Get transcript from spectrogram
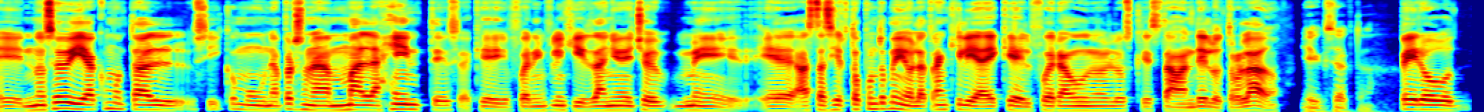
eh, no se veía como tal, sí, como una persona mala gente, o sea, que fuera a infligir daño. De hecho, me, eh, hasta cierto punto me dio la tranquilidad de que él fuera uno de los que estaban del otro lado. Exacto. Pero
